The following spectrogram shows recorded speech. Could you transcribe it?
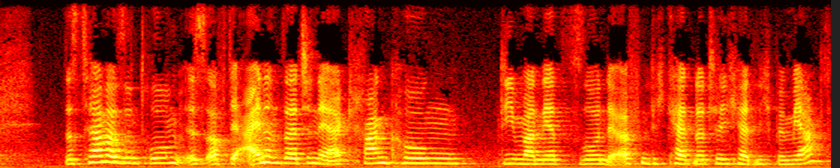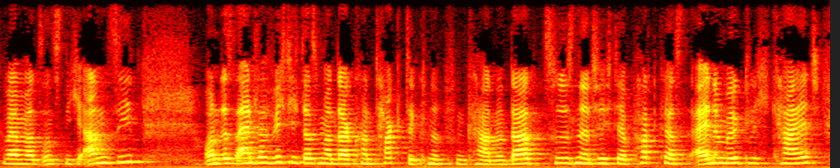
das Turner-Syndrom ist auf der einen Seite eine Erkrankung, die man jetzt so in der Öffentlichkeit natürlich halt nicht bemerkt, weil man es uns nicht ansieht. Und es ist einfach wichtig, dass man da Kontakte knüpfen kann. Und dazu ist natürlich der Podcast eine Möglichkeit,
